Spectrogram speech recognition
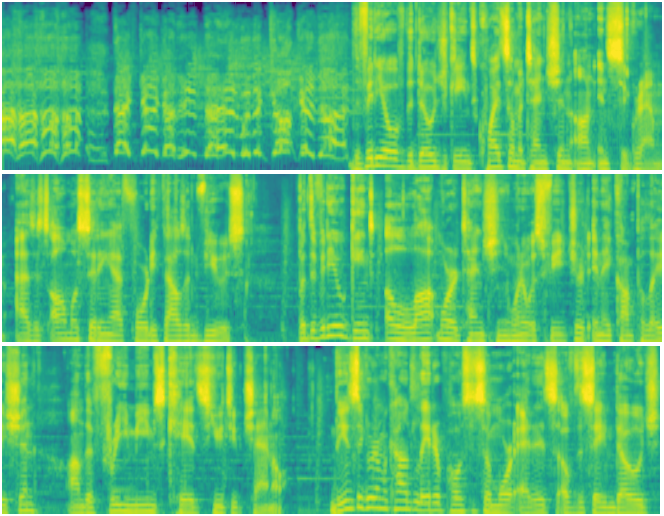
The! The video of the Doge gained quite some attention on Instagram, as it's almost sitting at 40,000 views. But the video gained a lot more attention when it was featured in a compilation on the Free Memes Kids YouTube channel. The Instagram account later posted some more edits of the same Doge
